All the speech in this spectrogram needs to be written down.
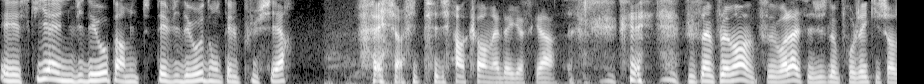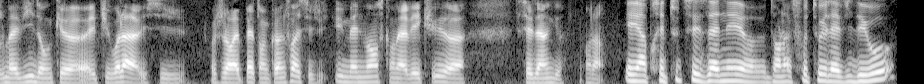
Et est-ce qu'il y a une vidéo parmi toutes tes vidéos dont tu es le plus fier? J'ai envie de te dire encore Madagascar. Tout simplement, parce que voilà, c'est juste le projet qui change ma vie. Donc, euh, et puis voilà, je le répète encore une fois, c'est humainement ce qu'on a vécu, euh, c'est dingue. Voilà. Et après toutes ces années euh, dans la photo et la vidéo,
